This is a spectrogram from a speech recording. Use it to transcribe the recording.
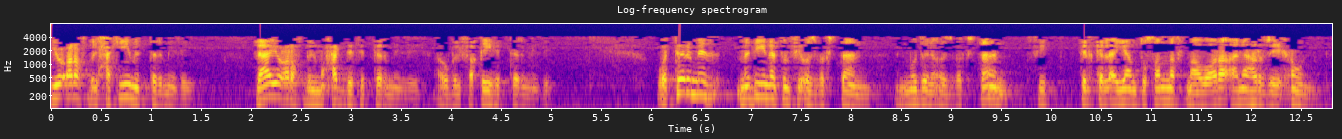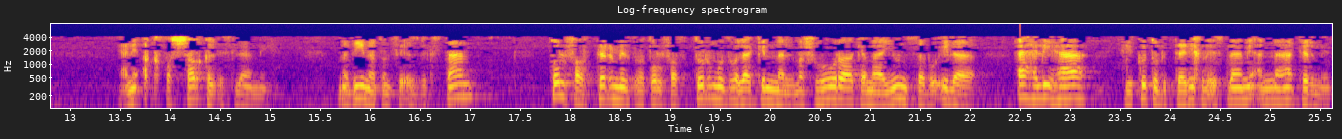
يعرف بالحكيم الترمذي لا يعرف بالمحدث الترمذي أو بالفقيه الترمذي. وترمذ مدينة في أوزبكستان من مدن أوزبكستان في تلك الأيام تصنف ما وراء نهر جيحون يعني أقصى الشرق الإسلامي. مدينة في أوزبكستان تلفظ ترمز وتلفظ ترمز ولكن المشهورة كما ينسب إلى أهلها في كتب التاريخ الإسلامي أنها ترمز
